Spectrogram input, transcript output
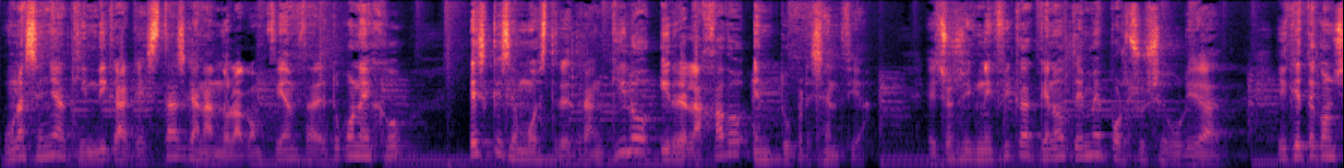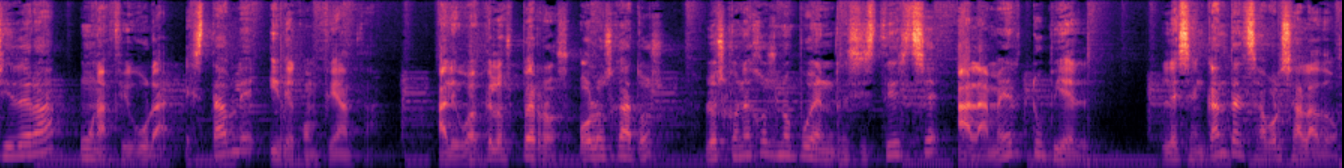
Una señal que indica que estás ganando la confianza de tu conejo es que se muestre tranquilo y relajado en tu presencia. Eso significa que no teme por su seguridad y que te considera una figura estable y de confianza. Al igual que los perros o los gatos, los conejos no pueden resistirse a lamer tu piel. Les encanta el sabor salado.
